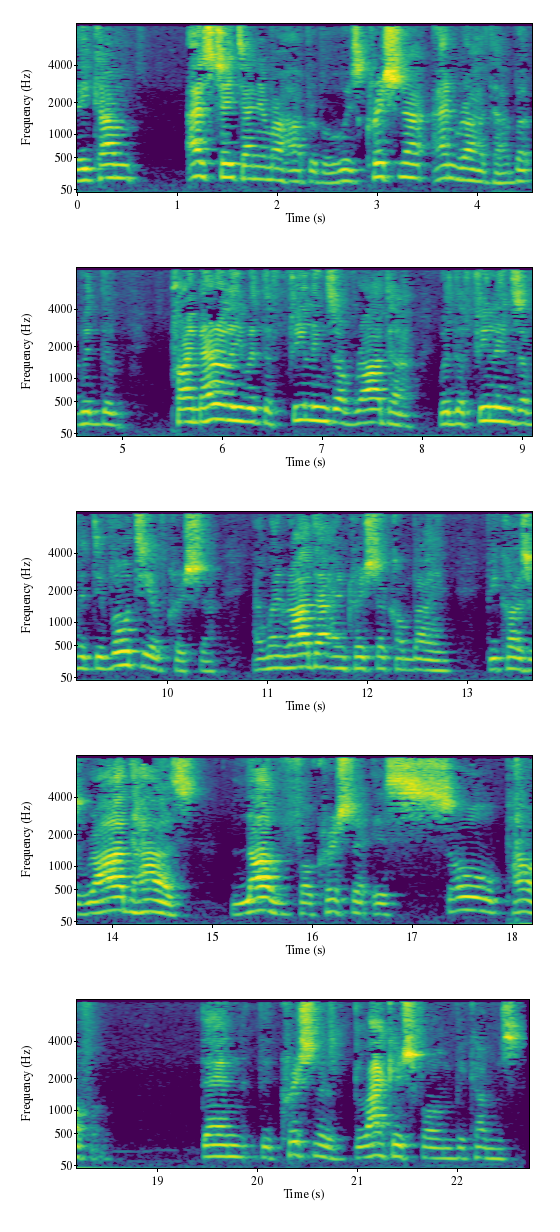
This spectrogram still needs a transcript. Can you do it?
they come as Chaitanya Mahaprabhu, who is Krishna and Radha, but with the, primarily with the feelings of Radha, with the feelings of a devotee of Krishna. And when Radha and Krishna combine, because Radha's love for Krishna is so powerful, then the Krishna's blackish form becomes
